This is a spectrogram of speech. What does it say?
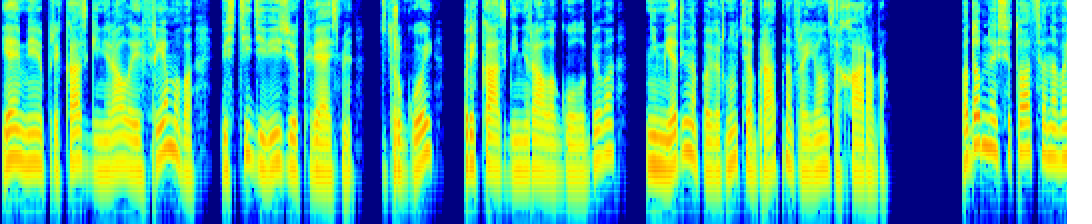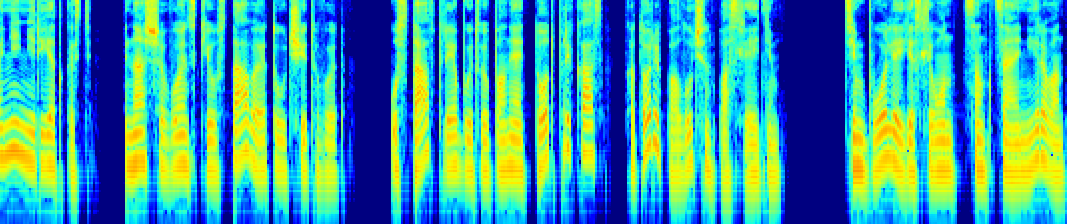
я имею приказ генерала Ефремова вести дивизию к Вязьме, с другой — приказ генерала Голубева немедленно повернуть обратно в район Захарова. Подобная ситуация на войне не редкость, и наши воинские уставы это учитывают. Устав требует выполнять тот приказ, который получен последним. Тем более, если он санкционирован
